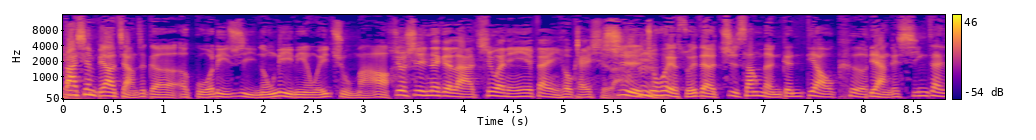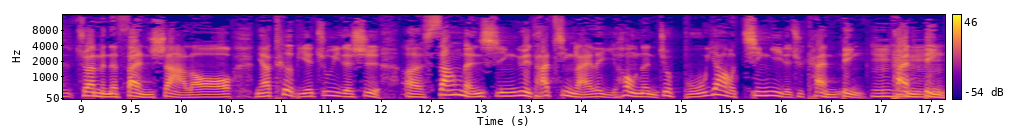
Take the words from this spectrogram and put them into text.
大家先不要讲这个呃国历，就是以农历年为主嘛啊。就是那个啦，吃完年夜饭以后开始了。是，就会有所谓的治丧门跟吊客两个星在专门的犯煞喽。你要特别注意的是，呃，丧门星，因为它进来了以后呢，你就不要轻易的去看病、探病，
